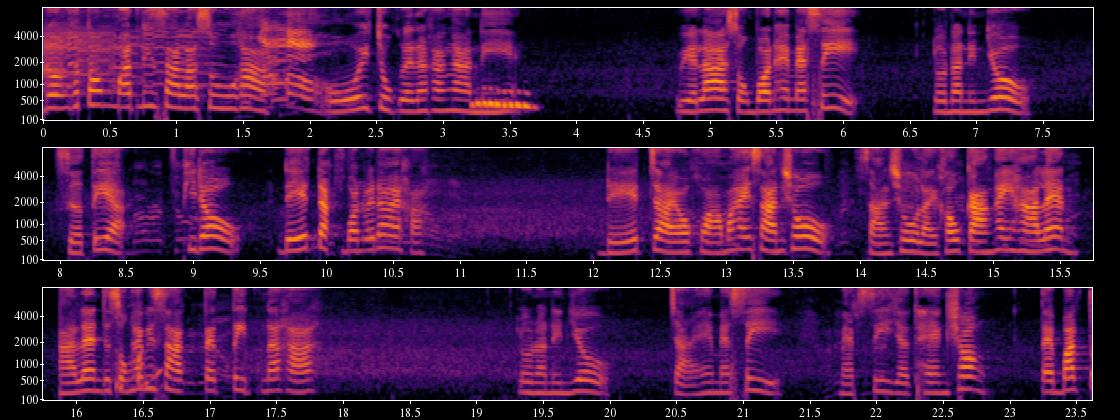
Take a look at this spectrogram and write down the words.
โดนข้าวต้มมัดลิซาลาซูค่ะ โอ้ยจุกเลยนะคะงานนี้ เวล่าส่งบอลให้แมสซี่ โรนัลดินโย เสือเตี้ย พีโด เดทดักบอลไว้ได้ค่ะ เดทจ่ายเอาขวามาให้ซานโช ซานโชไหลเข้ากลางให้ฮาแลนด์ ฮาแลนด์จะส่งให้พิศักดิ์แต่ติดนะคะ โรนัลดินโย จ่ายให้แมสซี่ แมสซี่จะแทงช่อง แต่บัตโต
